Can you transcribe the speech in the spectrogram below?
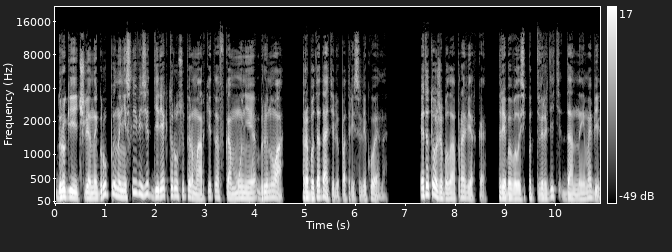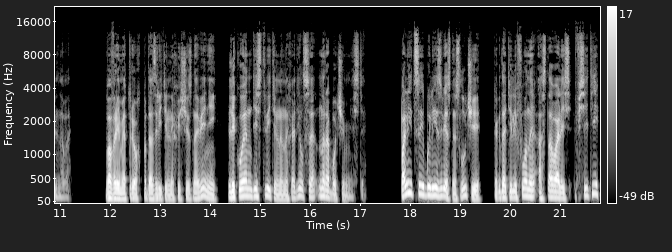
Другие члены группы нанесли визит директору супермаркета в коммуне Брюнуа, работодателю Патриса Лекуэна. Это тоже была проверка, требовалось подтвердить данные мобильного. Во время трех подозрительных исчезновений Лекуэн действительно находился на рабочем месте. Полиции были известны случаи, когда телефоны оставались в сети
